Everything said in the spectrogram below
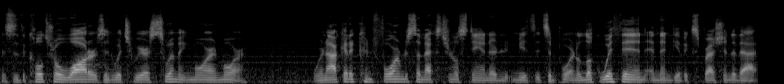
This is the cultural waters in which we are swimming more and more. We're not going to conform to some external standard. It means it's important to look within and then give expression to that.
